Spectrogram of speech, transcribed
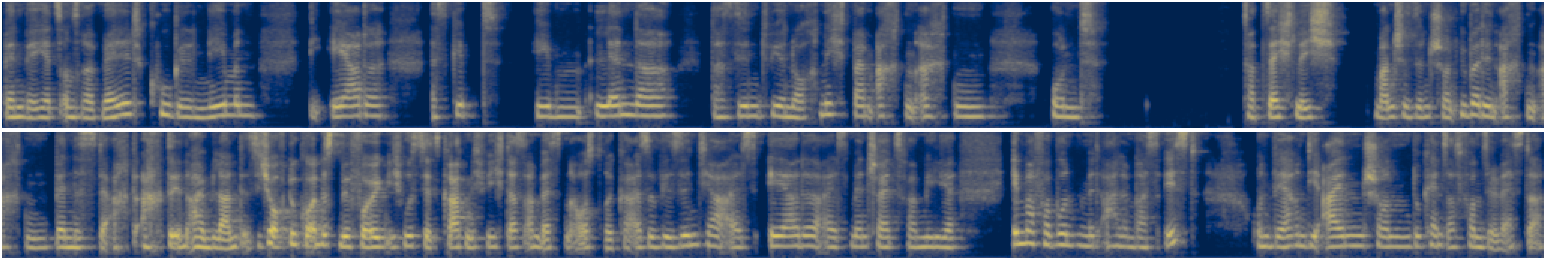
wenn wir jetzt unsere Weltkugel nehmen, die Erde, es gibt eben Länder, da sind wir noch nicht beim 8.8. und tatsächlich Manche sind schon über den 8.8., wenn es der 8.8. in einem Land ist. Ich hoffe, du konntest mir folgen. Ich wusste jetzt gerade nicht, wie ich das am besten ausdrücke. Also wir sind ja als Erde, als Menschheitsfamilie immer verbunden mit allem, was ist. Und während die einen schon, du kennst das von Silvester,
